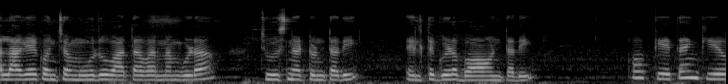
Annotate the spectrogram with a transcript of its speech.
అలాగే కొంచెం ఊరు వాతావరణం కూడా చూసినట్టు ఉంటుంది కూడా బాగుంటుంది. ఓకే థ్యాంక్ యూ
